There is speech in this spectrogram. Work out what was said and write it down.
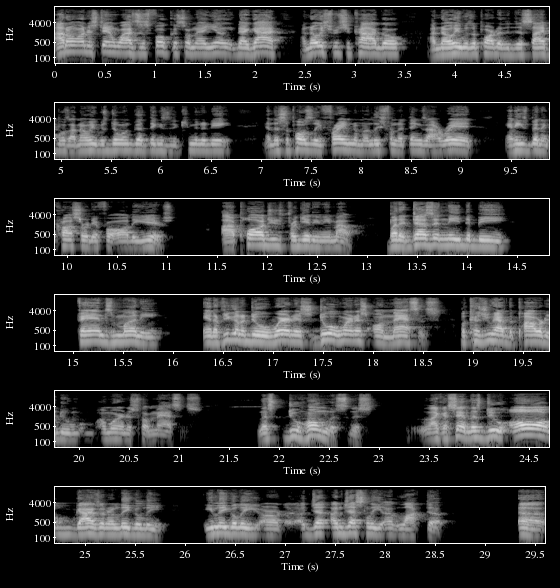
I don't understand why it's just focused on that young that guy. I know he's from Chicago. I know he was a part of the disciples. I know he was doing good things in the community, and they supposedly framed him, at least from the things I read and he's been incarcerated for all the years. I applaud you for getting him out, but it doesn't need to be fans' money. And if you're going to do awareness, do awareness on masses because you have the power to do awareness on masses. Let's do homelessness. Like I said, let's do all guys that are legally, illegally, or unjustly locked up. Uh,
